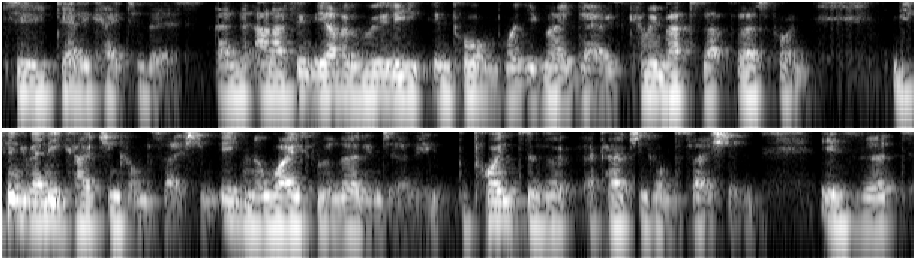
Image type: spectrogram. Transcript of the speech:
to dedicate to this. And, and I think the other really important point you've made there is coming back to that first point. If you think of any coaching conversation, even away from a learning journey, the point of a, a coaching conversation is that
